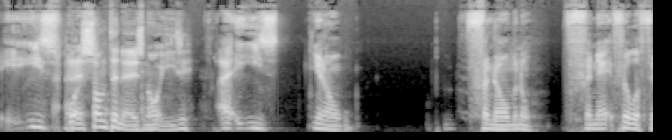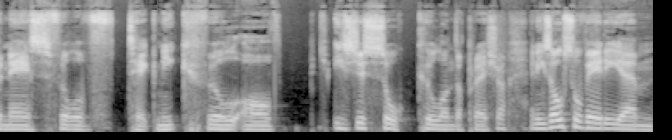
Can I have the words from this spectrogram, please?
he's And it's something that is not easy. uh, he's you know phenomenal, Fine- full of finesse, full of technique, full of. He's just so cool under pressure, and he's also very um,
